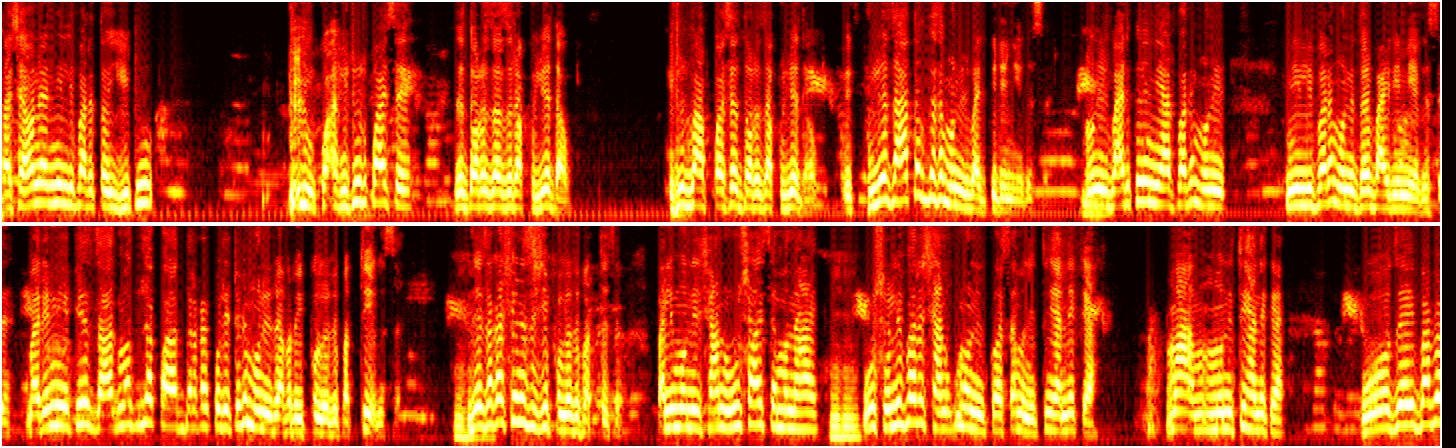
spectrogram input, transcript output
তাই সে অনেক নিলি পারে তো হিটু হিটুর কয়েছে যে দরজা জোড়া খুলিয়ে দাও। হিটুর বাপ কয়েছে দরজা খুলে দাও। ওই খুলে যা তক দেখে মনির বাইর করে নিয়ে গেছে। মনির বাইর করে নেওয়ার পরে মনির নিলি পারে মনির ধরে বাইরে নিয়ে গেছে। বাইরে নিয়ে টিয়ে যার মধ্যে যা করার দরকার করে টেনে মনির আবার এই ফলের পাত দিয়ে গেছে। যে জায়গায় শুনেছে সে ফলের পাততেছে তাহলে মনির শান উস আইছে মনে হয়। হুম। ও পারে শান মনির কয়েছে মনি তুই হানে কে মা মনি তুই হানে কে ও যে এইভাবে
